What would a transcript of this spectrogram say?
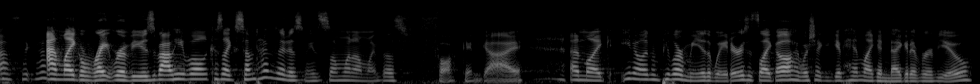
I was like, oh. And like write reviews about people because like sometimes I just meet someone I'm like this fucking guy, and like you know like when people are mean to the waiters, it's like oh I wish I could give him like a negative review.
